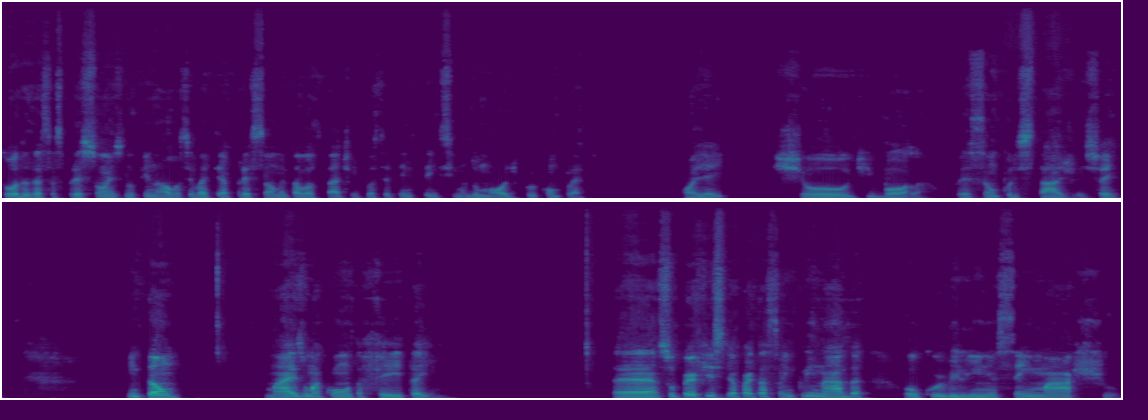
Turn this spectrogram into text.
todas essas pressões, no final você vai ter a pressão metalostática que você tem que ter em cima do molde por completo. Olha aí, show de bola. Pressão por estágio, isso aí. Então, mais uma conta feita aí. É, superfície de apartação inclinada ou curvilínea sem macho.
